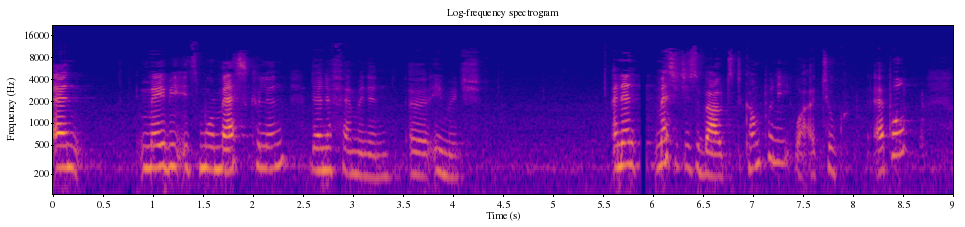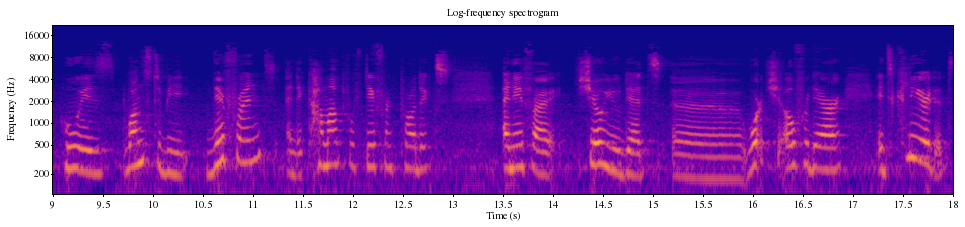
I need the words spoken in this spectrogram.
and maybe it's more masculine than a feminine uh, image. And then messages about the company. Well, I took Apple, who is wants to be different, and they come up with different products. And if I show you that uh, watch over there, it's clear that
